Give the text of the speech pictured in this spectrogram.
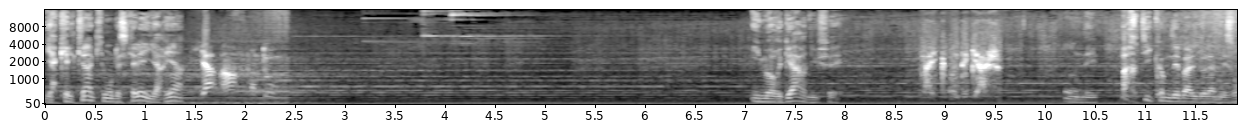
Il y a quelqu'un qui monte l'escalier, il n'y a rien. Il y a un fantôme. Il me regarde, il fait. Mike, on dégage. On est parti comme des balles de la maison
